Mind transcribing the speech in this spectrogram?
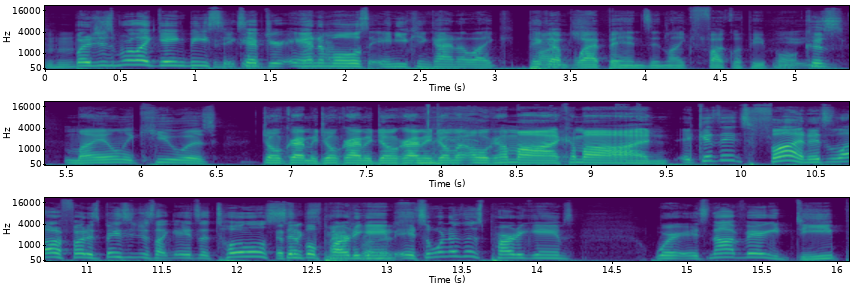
Mm-mm. Mhm. but it's just more like Gang Beasts, you except can you're grab. animals and you can kind of like pick up weapons and like fuck with people. Because my only cue was, don't grab me, don't grab me, don't grab me, don't. Oh, come on, come on. because it's fun. It's a lot of fun. It's basically just like it's a total like simple Smash party game. It's one of those party games where it's not very deep.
